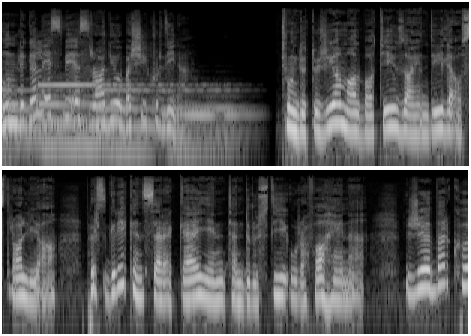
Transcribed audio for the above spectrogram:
هون لگل اس بی اس رادیو بشی کردینه توندوتوژیا مالباتی و زایندی لأسترالیا پرسگریکن سرکه ین تندرستی و رفاهینه جه برکو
